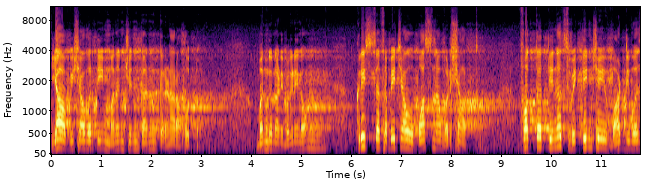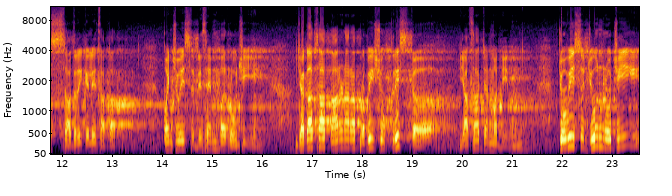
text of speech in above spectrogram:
या विषयावरती मननचिंतन करणार आहोत. बंधून आणि बघणीनो ख्रिस्त सभेच्या उपासना वर्षात फक्त तीनच व्यक्तींचे वाढदिवस साजरे केले जातात. पंचवीस डिसेंबर रोजी जगाचा तारणारा प्रभू ख्रिस्त याचा जन्मदिन. चोवीस जून रोजी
